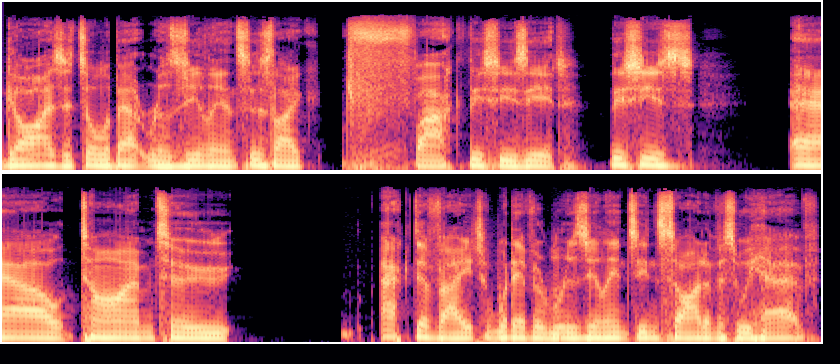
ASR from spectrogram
guys it's all about resilience. It's like fuck this is it. This is our time to activate whatever resilience inside of us we have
